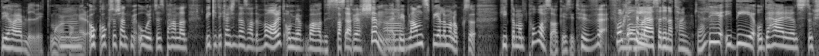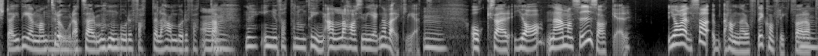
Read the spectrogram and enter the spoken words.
Det har jag blivit många Mm. gånger. Och också känt mig orättvist behandlad, vilket det kanske inte ens hade varit om jag bara hade sagt, Sagt, vad jag känner. ja. För ibland spelar man också, hittar man på saker i sitt huvud. Folk kan Om inte man- läsa dina tankar. det är det och det här är den största idén man Mm. tror, att så här, men hon borde fatta eller han borde fatta. Mm. Nej, ingen fattar någonting. Alla har sin egna verklighet. Mm. Och så här, ja, när man säger saker, jag och Elsa hamnar ofta i konflikt för Mm. att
